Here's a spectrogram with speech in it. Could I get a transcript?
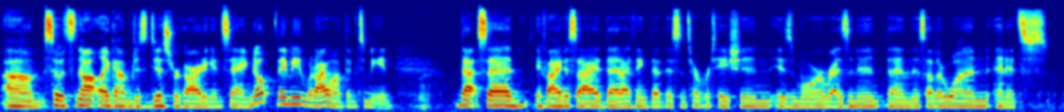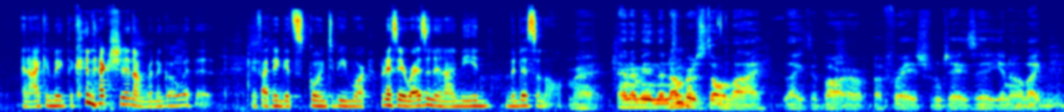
um, so it's not like i'm just disregarding and saying nope they mean what i want them to mean that said, if I decide that I think that this interpretation is more resonant than this other one, and it's and I can make the connection, I'm going to go with it. If I think it's going to be more, when I say resonant, I mean medicinal. Right. And I mean, the numbers don't lie, like to borrow a phrase from Jay Z, you know, like Mm-hmm.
